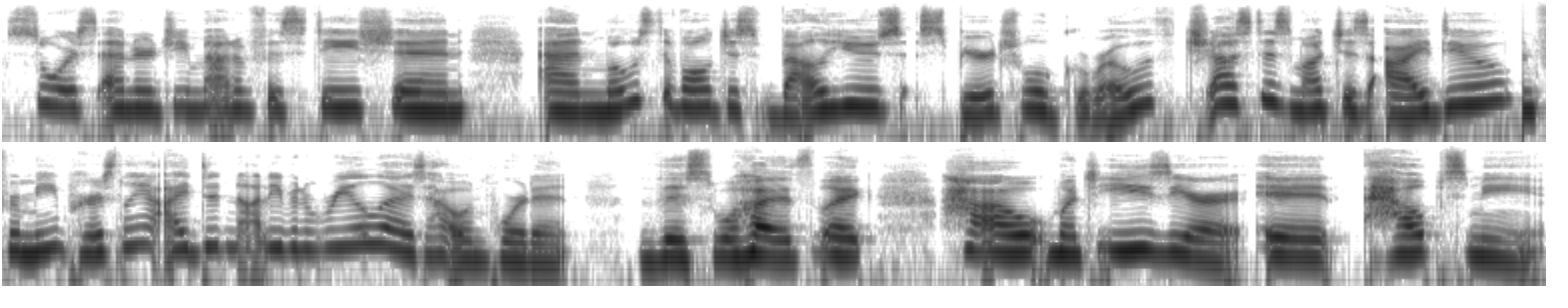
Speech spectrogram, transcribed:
source energy manifestation, and most of all, just values spiritual growth just as much as I do. And for me personally, I did not even realize how important this was, like how much easier it helps me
